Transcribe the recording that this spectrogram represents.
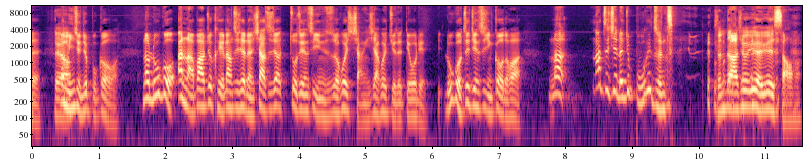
对？对啊、那明显就不够啊。那如果按喇叭就可以让这些人下次要做这件事情的时候会想一下，会觉得丢脸。如果这件事情够的话，那那这些人就不会存在，真的啊，就越来越少啊。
